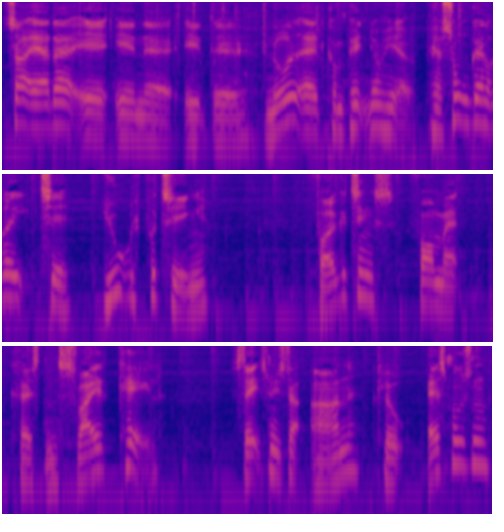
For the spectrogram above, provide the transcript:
Så er der øh, en, øh, et, øh, noget af et kompendium her. Persongalleri til jul på tinge. Folketingsformand Christian Svejkal. Statsminister Arne Klog Asmussen.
